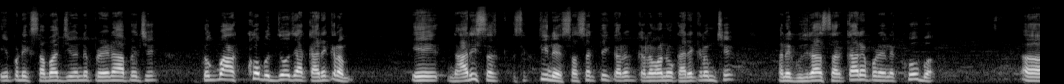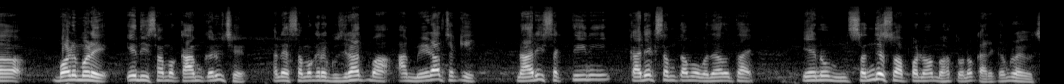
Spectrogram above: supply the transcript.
એ પણ એક સમાજ જીવનને પ્રેરણા આપે છે. ટૂંકમાં આખો બધો જ આ કાર્યક્રમ એ નારી શક- શક્તિને સશક્તિકરણ કરવાનો કાર્યક્રમ છે અને ગુજરાત સરકારે પણ એને ખૂબ બળ મળે એ દિશામાં કામ કર્યું છે. અને સમગ્ર ગુજરાતમાં આ મેળા થકી નારી શક્તિની કાર્યક્ષમતામાં વધારો થાય એનો સંદેશો આપવાનો આ મહત્ત્વનો કાર્યક્રમ રહ્યો છે.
